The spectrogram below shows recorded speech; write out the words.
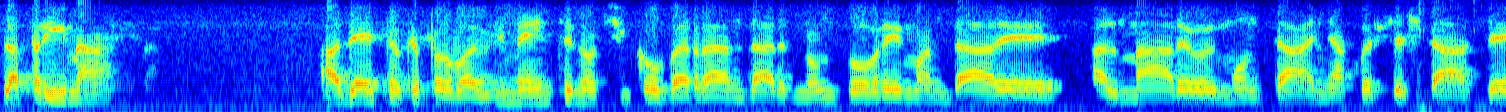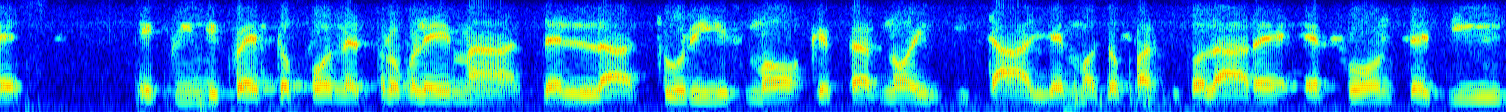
La prima ha detto che probabilmente non ci converrà andare, non dovremo andare al mare o in montagna quest'estate e quindi questo pone il problema del turismo che per noi d'Italia in modo particolare è fonte di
